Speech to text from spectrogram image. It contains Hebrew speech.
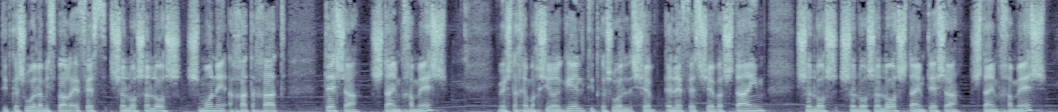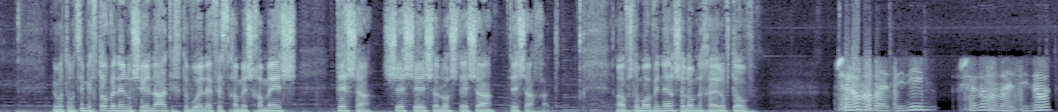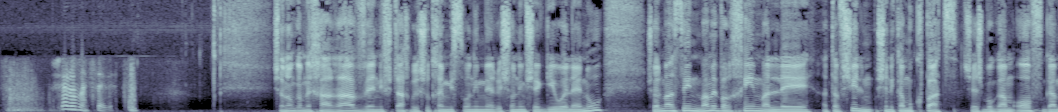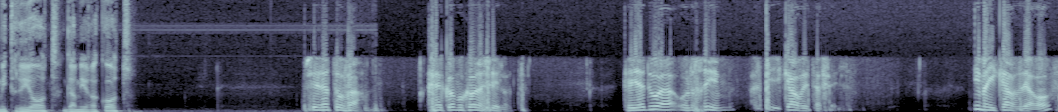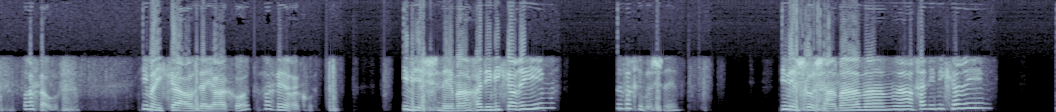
תתקשרו אל המספר 033-811-925. אם יש לכם מכשיר רגיל, תתקשרו אל, שב, אל 072-333-2925. ואם אתם רוצים לכתוב אלינו שאלה, תכתבו אל 055-966-3991. הרב שלמה אבינר, שלום לך, ערב טוב. שלום המאזינים, שלום המאזינות, שלום הצוות. שלום גם לך הרב, ונפתח ברשותכם מסרונים ראשונים שהגיעו אלינו. שואל מאזין, מה מברכים על uh, התבשיל שנקרא מוקפץ, שיש בו גם עוף, גם מטריות, גם ירקות? שאלה טובה. כמו כל השאלות. כידוע, הולכים על פי עיקר וטפל. אם העיקר זה העוף, רק העוף. אם העיקר זה הירקות, רק הירקות. אם יש שני מאכלים עיקריים, מברכים על שניהם. אם יש שלושה מאכלים עיקריים,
